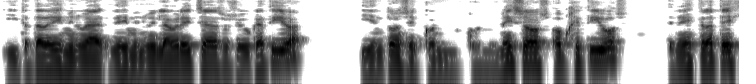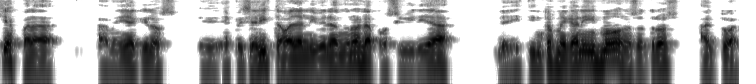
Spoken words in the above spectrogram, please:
y, tratar de disminuir, de disminuir la brecha socioeducativa y entonces con, con esos objetivos tener estrategias para, a medida que los eh, especialistas vayan liberándonos la posibilidad de distintos mecanismos, nosotros actuar.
